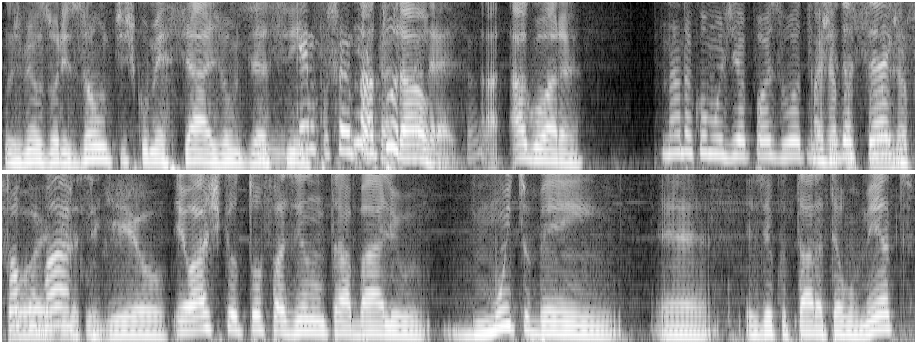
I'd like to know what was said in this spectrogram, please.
nos meus horizontes comerciais, vamos dizer assim. é Natural. Agora, nada como um dia após o outro. Mas a já vida passou, segue, toca o a barco. vida seguiu. Eu acho que eu tô fazendo um trabalho muito bem é, executado até o momento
